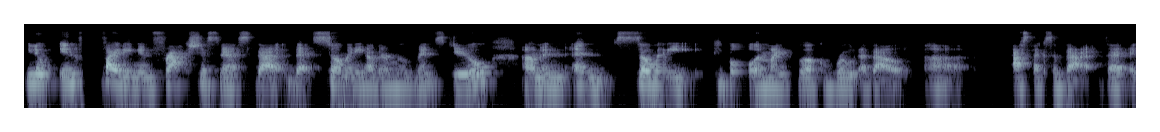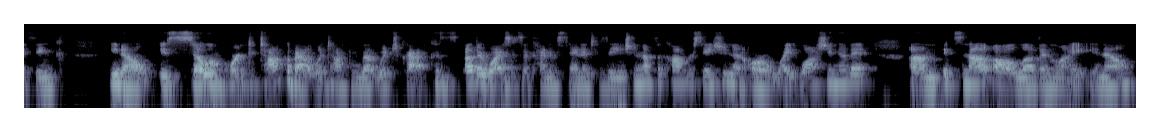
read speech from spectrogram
you know infighting and fractiousness that that so many other movements do. Um, and and so many people in my book wrote about uh, aspects of that that I think you know is so important to talk about when talking about witchcraft because otherwise it's a kind of sanitization of the conversation and or a whitewashing of it. Um, it's not all love and light you know?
